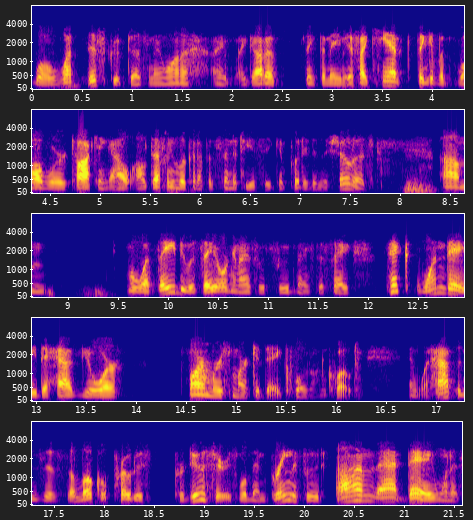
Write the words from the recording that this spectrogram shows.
Well, what this group does, and I want to, I, I got to think the name. If I can't think of it while we're talking, I'll, I'll definitely look it up and send it to you so you can put it in the show notes. Um, well, what they do is they organize with food banks to say, pick one day to have your farmers market day, quote unquote. And what happens is the local produce producers will then bring the food on that day when it's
